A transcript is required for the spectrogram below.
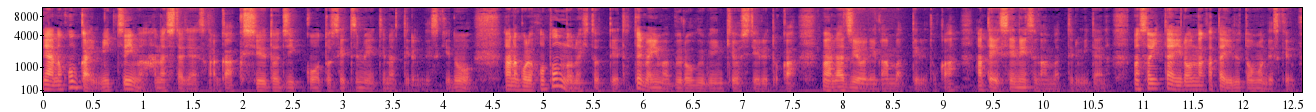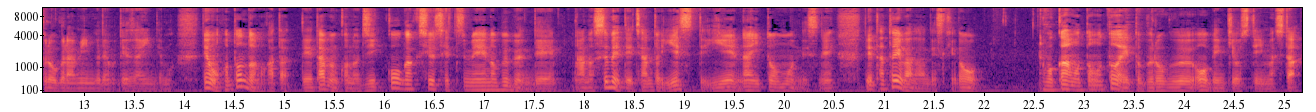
で、あの、今回3つ今話したじゃないですか。学習と実行と説明ってなってるんですけど、あの、これほとんどの人って、例えば例えば今ブログ勉強してるとか、まあ、ラジオで頑張ってるとか、あと SNS 頑張ってるみたいな、まあ、そういったいろんな方いると思うんですけど、プログラミングでもデザインでも。でも、ほとんどの方って多分この実行学習説明の部分で、あの、すべてちゃんとイエスって言えないと思うんですね。で、例えばなんですけど、僕はもともと、えっと、ブログを勉強していました。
